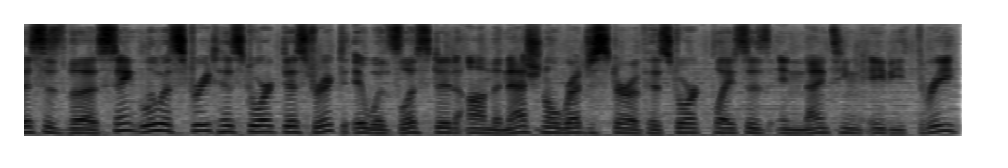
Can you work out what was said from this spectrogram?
This is the St. Louis Street Historic District. It was listed on the National Register of Historic Places in 1983.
